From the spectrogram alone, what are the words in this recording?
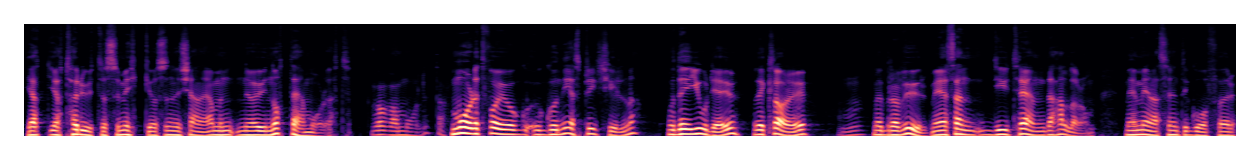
jag, jag tar ut det så mycket och så nu känner jag, ja men nu har jag ju nått det här målet. Vad var målet då? Målet var ju att gå, ner spritkilorna. Och det gjorde jag ju, och det klarade jag ju Mm. med bravur. Men sen, det är ju träning det handlar om. Men jag menar så att det inte går för,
